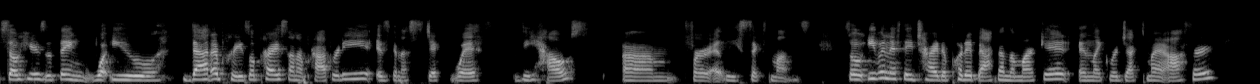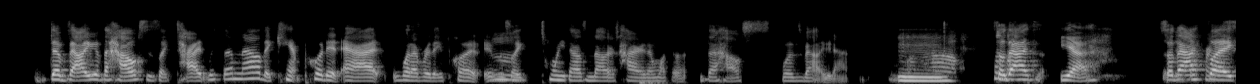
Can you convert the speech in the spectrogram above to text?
so here's the thing what you that appraisal price on a property is going to stick with the house um, for at least six months. So even if they try to put it back on the market and like reject my offer, the value of the house is like tied with them now. They can't put it at whatever they put. It mm. was like twenty thousand dollars higher than what the, the house was valued at. Mm. Wow. So that's yeah. So that's difference. like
